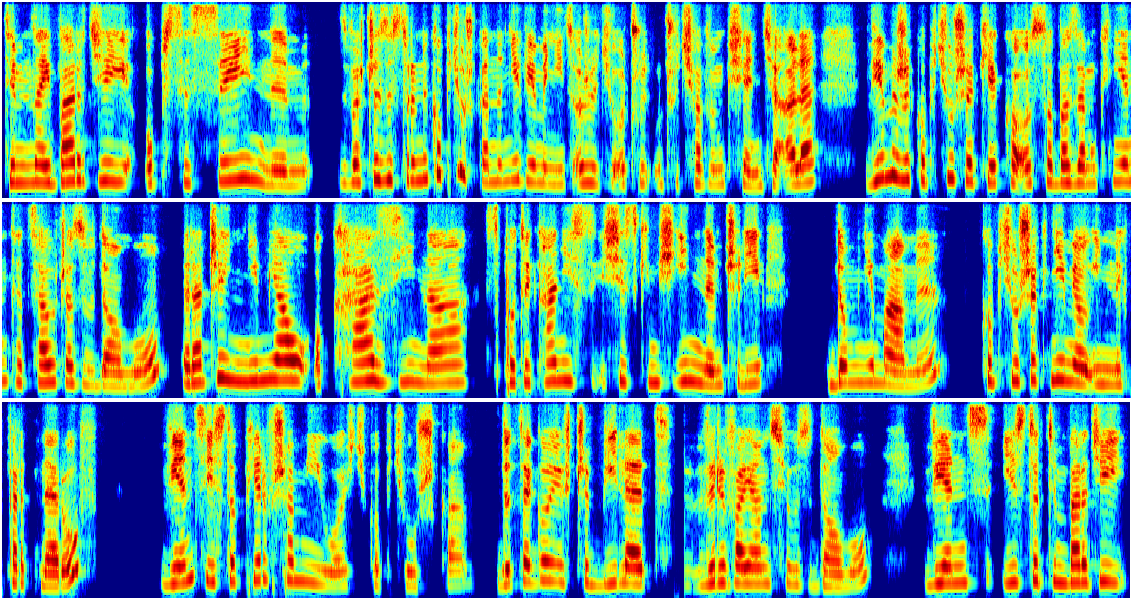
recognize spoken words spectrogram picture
tym najbardziej obsesyjnym, zwłaszcza ze strony Kopciuszka. No nie wiemy nic o życiu uczu- uczuciowym księcia, ale wiemy, że Kopciuszek jako osoba zamknięta cały czas w domu raczej nie miał okazji na spotykanie się z kimś innym, czyli domniemamy, Kopciuszek nie miał innych partnerów, Więc jest to pierwsza miłość Kopciuszka. Do tego jeszcze bilet wyrywający się z domu, więc jest to tym bardziej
